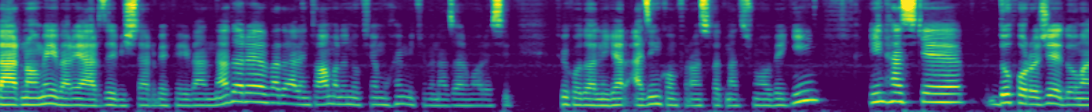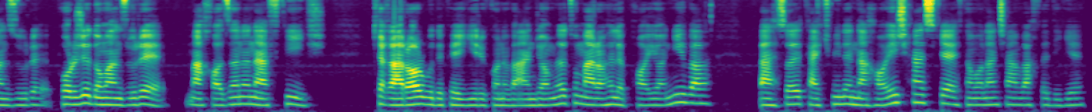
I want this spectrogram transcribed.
برنامه برای عرضه بیشتر به پیوند نداره و در انتها حالا نکته مهمی که به نظر ما رسید توی کدال نگر از این کنفرانس خدمت شما بگیم. این هست که دو پروژه دو منظوره پروژه دو منظوره مخازن نفتیش که قرار بوده پیگیری کنه و انجام بده تو مراحل پایانی و بحثای تکمیل نهاییش هست که احتمالا چند وقت دیگه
